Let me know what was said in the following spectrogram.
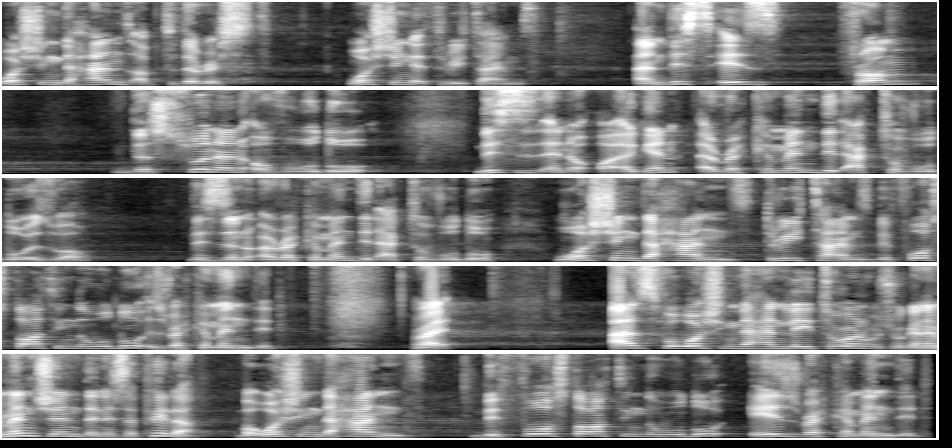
Washing the hands up to the wrist. Washing it three times. And this is from the sunan of wudu. This is, an, again, a recommended act of wudu as well. This is a recommended act of wudu. Washing the hands three times before starting the wudu is recommended. Right? As for washing the hand later on, which we're going to mention, then it's a pillar. But washing the hand before starting the wudu is recommended.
